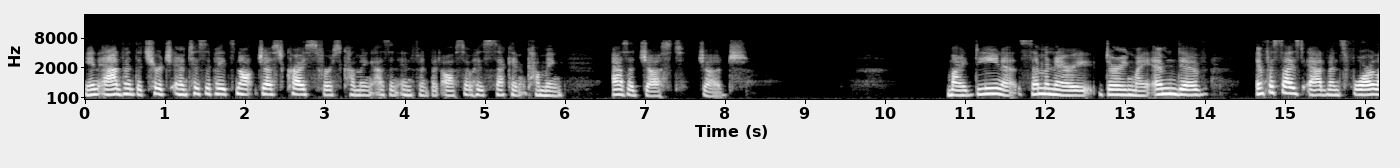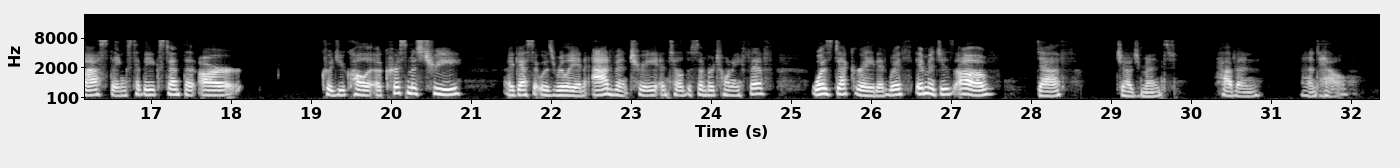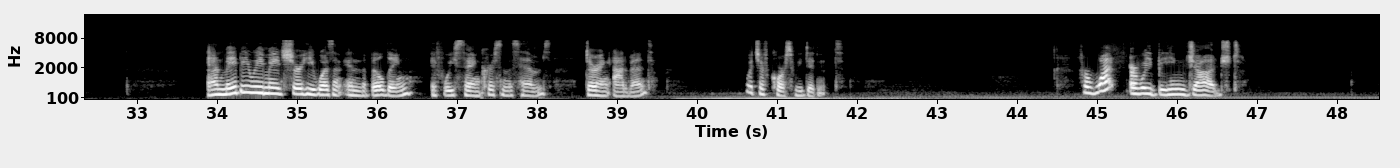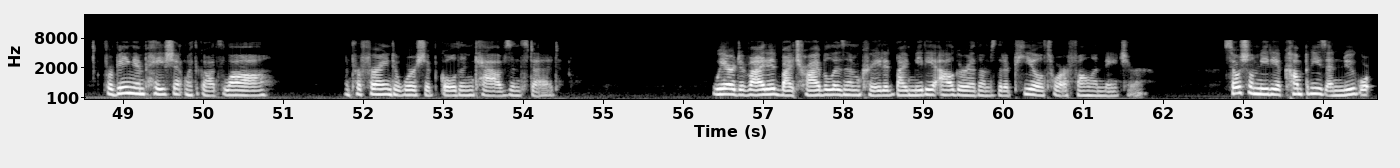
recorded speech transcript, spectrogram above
In Advent, the church anticipates not just Christ's first coming as an infant, but also his second coming as a just judge. My dean at seminary during my MDiv emphasized Advent's four last things to the extent that our, could you call it a Christmas tree? I guess it was really an Advent tree until December 25th, was decorated with images of death, judgment, heaven, and hell. And maybe we made sure he wasn't in the building if we sang Christmas hymns during Advent, which of course we didn't. For what are we being judged? For being impatient with God's law and preferring to worship golden calves instead. We are divided by tribalism created by media algorithms that appeal to our fallen nature. Social media companies and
